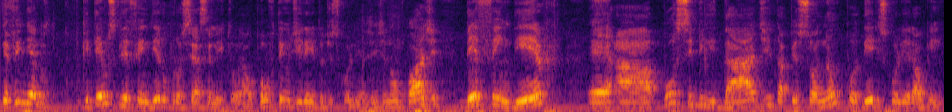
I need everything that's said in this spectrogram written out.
Defendemos, porque temos que defender o processo eleitoral. O povo tem o direito de escolher. A gente não pode defender é, a possibilidade da pessoa não poder escolher alguém,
